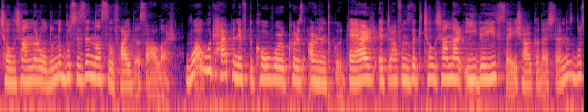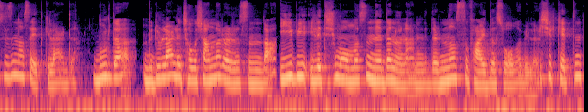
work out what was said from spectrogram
çalışanlar olduğunda bu size nasıl fayda sağlar? What would happen if the coworkers aren't good? Eğer etrafınızdaki çalışanlar iyi değilse iş arkadaşlarınız bu sizi nasıl etkilerdi? Burada müdürlerle çalışanlar arasında iyi bir iletişim olması neden önemlidir? Nasıl faydası olabilir? Şirketin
